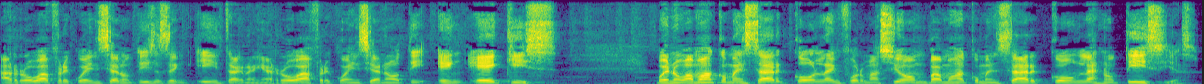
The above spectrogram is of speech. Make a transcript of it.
arroba frecuencia noticias en Instagram, y arroba frecuencia noti en X. Bueno, vamos a comenzar con la información, vamos a comenzar con las noticias.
